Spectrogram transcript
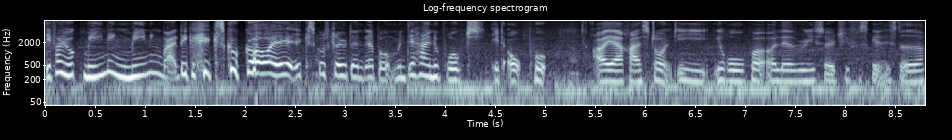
det var jo ikke meningen. Meningen var, at det ikke skulle gå, og jeg ikke skulle skrive den der bog, men det har jeg nu brugt et år på. Og jeg har rejst rundt i Europa og lavet research i forskellige steder.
